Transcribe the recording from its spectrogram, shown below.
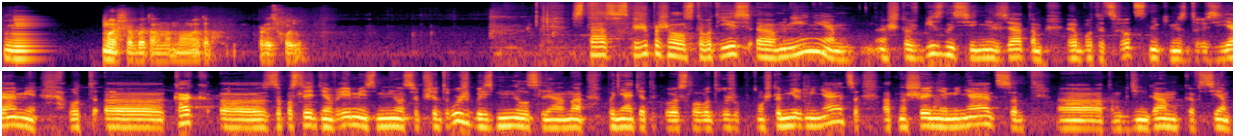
не думаешь об этом, но это происходит. Стас, скажи, пожалуйста, вот есть э, мнение, что в бизнесе нельзя там работать с родственниками, с друзьями. Вот э, как э, за последнее время изменилась вообще дружба? Изменилась ли она понятие такого слова дружба? Потому что мир меняется, отношения меняются э, там, к деньгам, ко всем.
